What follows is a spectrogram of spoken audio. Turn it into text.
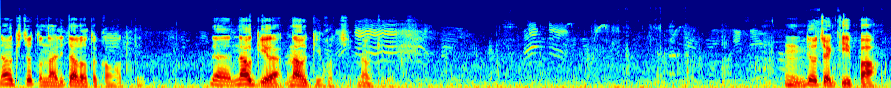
直樹ちょっと成太郎と変わって。で直樹が直樹こっち。直樹で。うんりょうちゃんキーパー。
